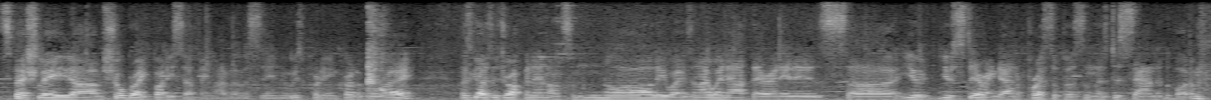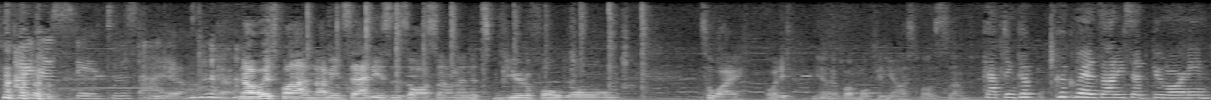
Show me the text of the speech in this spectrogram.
especially um, shore break body surfing I've ever seen. It was pretty incredible, right? those guys are dropping in on some gnarly waves and i went out there and it is uh, you're, you're staring down a precipice and there's just sand at the bottom I just stayed to the side. yeah, yeah. no it's fun i mean sandy's is awesome and it's beautiful warm it's hawaii what do you, you know what more can you ask for so Captain Cook Cookman's on. He said good morning.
